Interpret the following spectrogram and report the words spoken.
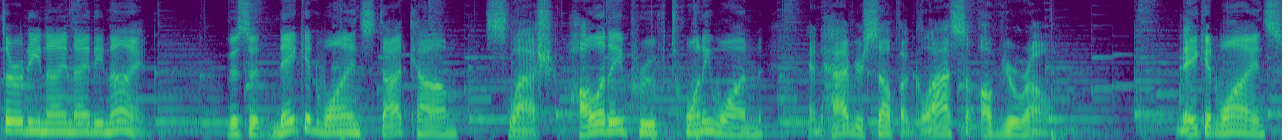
$39.99. Visit nakedwines.com slash holidayproof21 and have yourself a glass of your own. Naked Wines,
